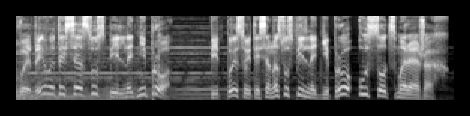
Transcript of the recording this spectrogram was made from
Ви дивитеся Суспільне Дніпро. Підписуйтеся на Суспільне Дніпро у соцмережах.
